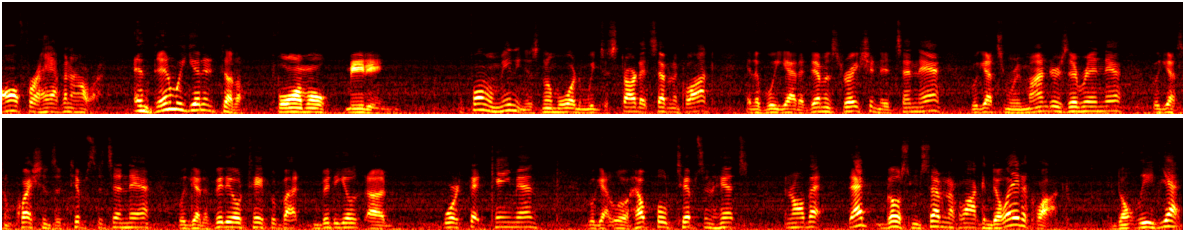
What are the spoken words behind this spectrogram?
all for a half an hour. And then we get into the formal meeting. Formal meeting is no more than we just start at 7 o'clock, and if we got a demonstration, it's in there. We got some reminders that are in there. We got some questions and tips that's in there. We got a videotape about video uh, work that came in. We got little helpful tips and hints and all that. That goes from 7 o'clock until 8 o'clock. Don't leave yet.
